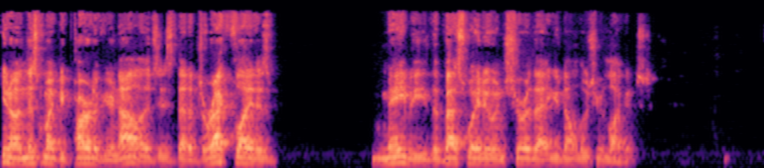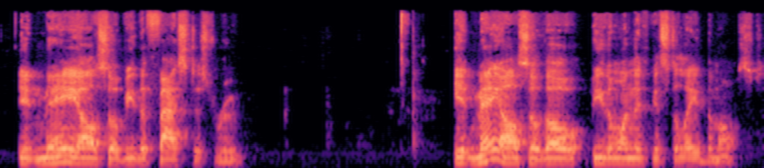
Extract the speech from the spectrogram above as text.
you know, and this might be part of your knowledge is that a direct flight is maybe the best way to ensure that you don't lose your luggage. It may also be the fastest route. It may also, though, be the one that gets delayed the most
